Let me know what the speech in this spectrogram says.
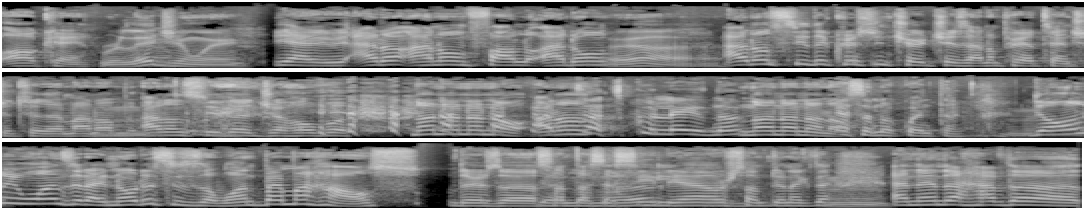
Oh, okay. religion way. Yeah, I don't. I don't follow. I don't. Yeah. I don't see the Christian churches. I don't pay attention to them. I don't. I don't see the mm. Jehovah. No, no, no, no. I don't. That's Kool-Aid, no? No, no, no, no. Eso no cuenta. The only ones that I notice is the one by my house. There's a Santa Mamá. Cecilia or something like that, mm. and then I have the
